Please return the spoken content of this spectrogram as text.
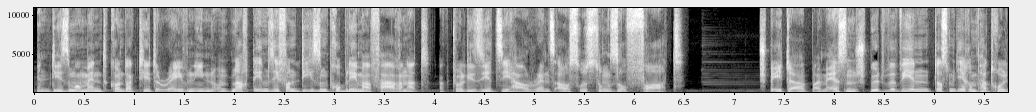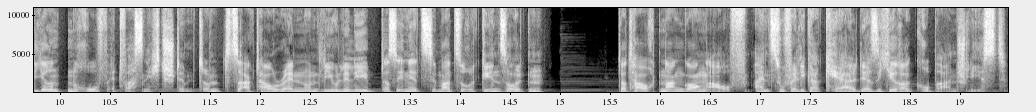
In diesem Moment kontaktierte Raven ihn und nachdem sie von diesem Problem erfahren hat, aktualisiert sie Hao Rens Ausrüstung sofort. Später beim Essen spürt Vivian, dass mit ihrem patrouillierenden Ruf etwas nicht stimmt und sagt Hao Ren und Liu Lily, dass sie in ihr Zimmer zurückgehen sollten. Da taucht Nangong auf, ein zufälliger Kerl, der sich ihrer Gruppe anschließt.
